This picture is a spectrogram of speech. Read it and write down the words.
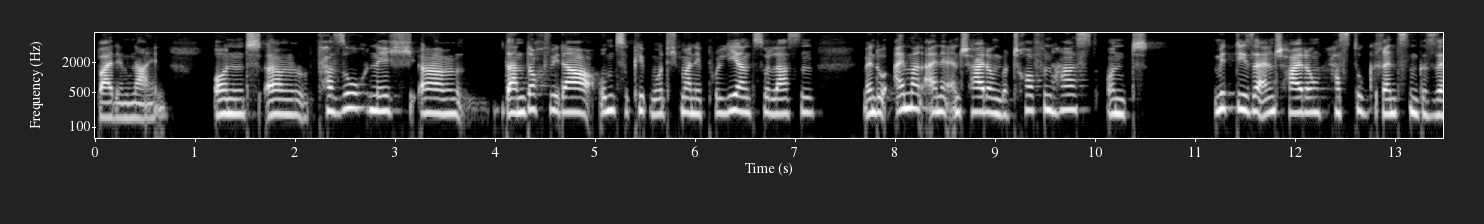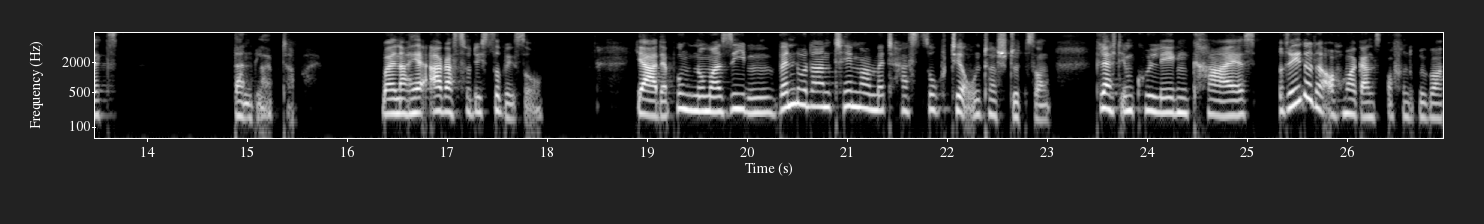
bei dem Nein. Und ähm, versuch nicht, ähm, dann doch wieder umzukippen und dich manipulieren zu lassen. Wenn du einmal eine Entscheidung getroffen hast und mit dieser Entscheidung hast du Grenzen gesetzt, dann bleib dabei. Weil nachher ärgerst du dich sowieso. Ja, der Punkt Nummer sieben. Wenn du da ein Thema mit hast, such dir Unterstützung. Vielleicht im Kollegenkreis. Rede da auch mal ganz offen drüber.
